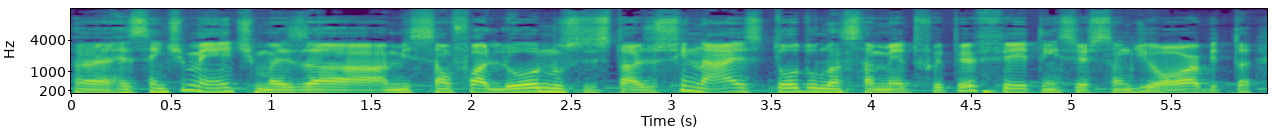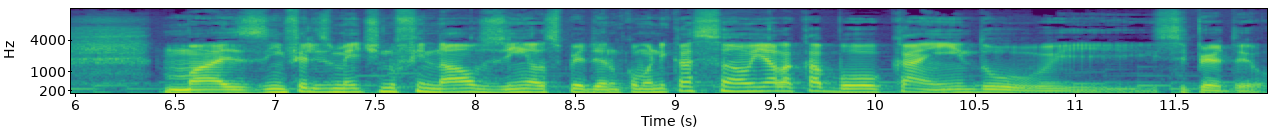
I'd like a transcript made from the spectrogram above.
é, recentemente, mas a, a missão falhou nos estágios finais, todo o lançamento foi perfeito, inserção de órbita, mas infelizmente no finalzinho elas perderam comunicação e ela acabou caindo e se perdeu.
